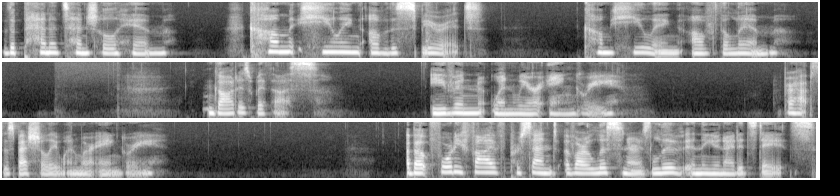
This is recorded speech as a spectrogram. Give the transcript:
the penitential hymn. Come, healing of the spirit, come, healing of the limb. God is with us, even when we are angry, perhaps especially when we're angry. About 45% of our listeners live in the United States.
